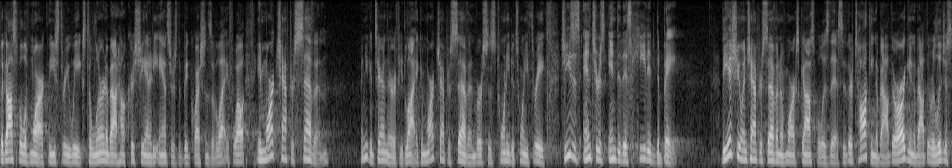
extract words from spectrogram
the Gospel of Mark these three weeks to learn about how Christianity answers the big questions of life. Well, in Mark chapter 7, and you can turn there if you'd like, in Mark chapter 7, verses 20 to 23, Jesus enters into this heated debate the issue in chapter 7 of Mark's gospel is this they're talking about, they're arguing about the religious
